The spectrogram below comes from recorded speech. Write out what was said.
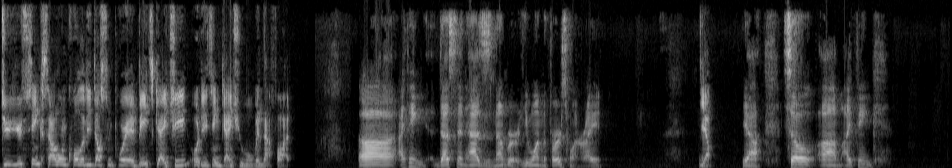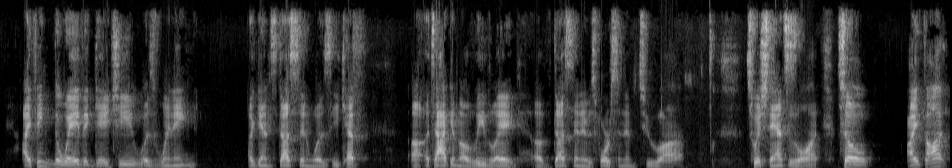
Do you think Salon Quality Dustin Poirier beats Gaethje, or do you think Gaethje will win that fight? Uh, I think Dustin has his number. He won the first one, right? Yeah. Yeah. So um, I think I think the way that Gaethje was winning against Dustin was he kept uh, attacking the lead leg of Dustin. It was forcing him to uh, switch stances a lot. So I thought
